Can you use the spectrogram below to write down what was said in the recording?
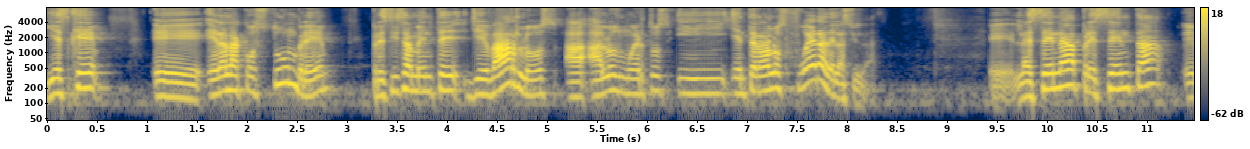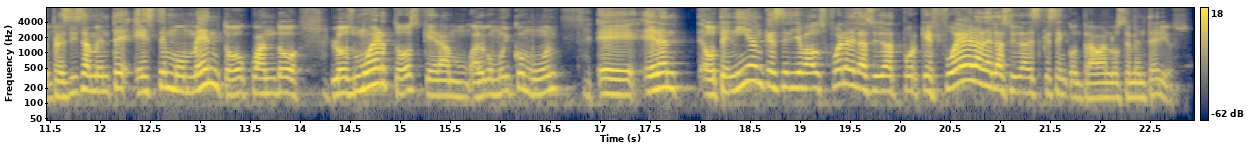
Y es que eh, era la costumbre precisamente llevarlos a los muertos y enterrarlos fuera de la ciudad. Eh, la escena presenta eh, precisamente este momento cuando los muertos, que era algo muy común, eh, eran o tenían que ser llevados fuera de la ciudad porque fuera de las ciudades que se encontraban los cementerios.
